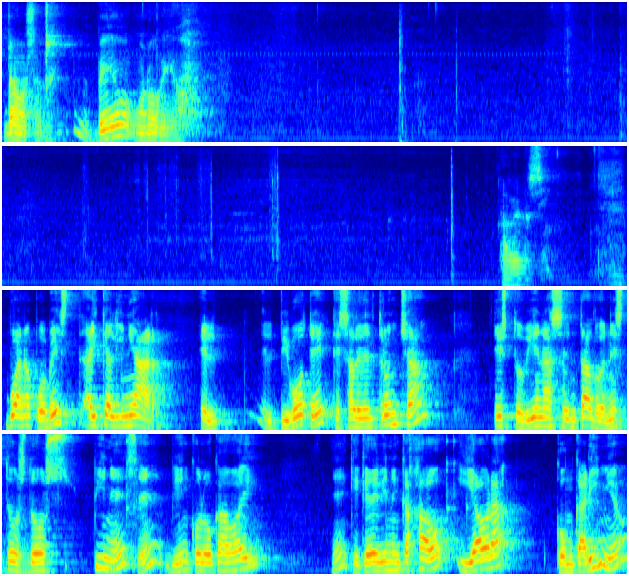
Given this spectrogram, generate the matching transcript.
Vamos a ver, ¿veo o no veo? A ver así. Bueno, pues veis, hay que alinear el, pivote que sale del troncha, esto bien asentado en estos dos pines, ¿eh? bien colocado ahí, ¿eh? que quede bien encajado, y ahora, con cariño,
